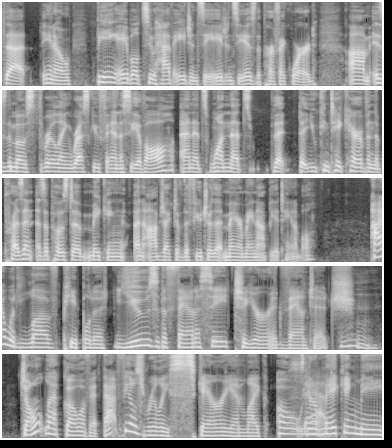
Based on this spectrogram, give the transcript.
that you know being able to have agency. Agency is the perfect word um, is the most thrilling rescue fantasy of all. And it's one that's that that you can take care of in the present as opposed to making an object of the future that may or may not be attainable. I would love people to use the fantasy to your advantage. Don't let go of it. That feels really scary and like, oh, you're making me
